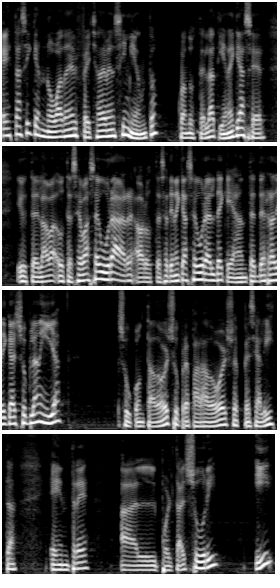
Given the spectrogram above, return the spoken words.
esta sí que no va a tener fecha de vencimiento cuando usted la tiene que hacer y usted la va- usted se va a asegurar, ahora usted se tiene que asegurar de que antes de erradicar su planilla, su contador, su preparador, su especialista, entre al portal Suri y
